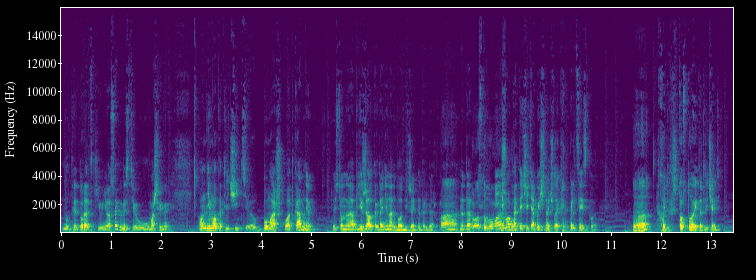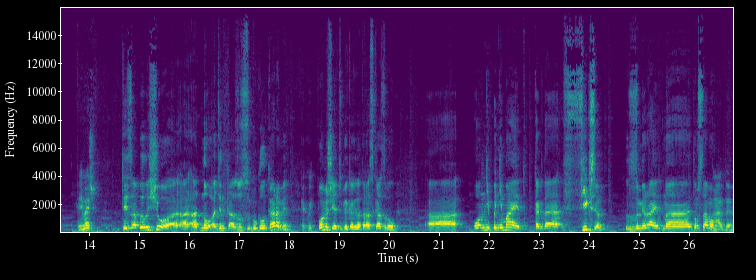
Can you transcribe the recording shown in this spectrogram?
ну, две дурацкие у него особенности у машины. Он не мог отличить э, бумажку от камня, то есть он объезжал, когда не надо было объезжать, например, А, на дороге. просто И бумажку. не мог отличить обычного человека от полицейского. Ага. Хоть что стоит отличать. Понимаешь? Ты забыл еще одну, один казус с Google карами. Какой? Помнишь, я тебе когда-то рассказывал? А, он не понимает, когда фиксер замирает на этом самом, А, да.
